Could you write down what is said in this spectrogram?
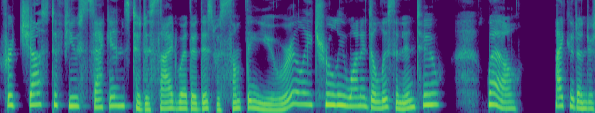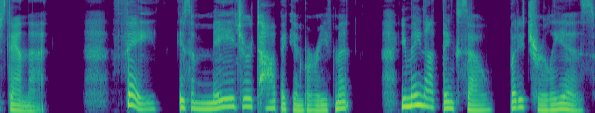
for just a few seconds to decide whether this was something you really truly wanted to listen into, well, I could understand that. Faith is a major topic in bereavement. You may not think so, but it truly is.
